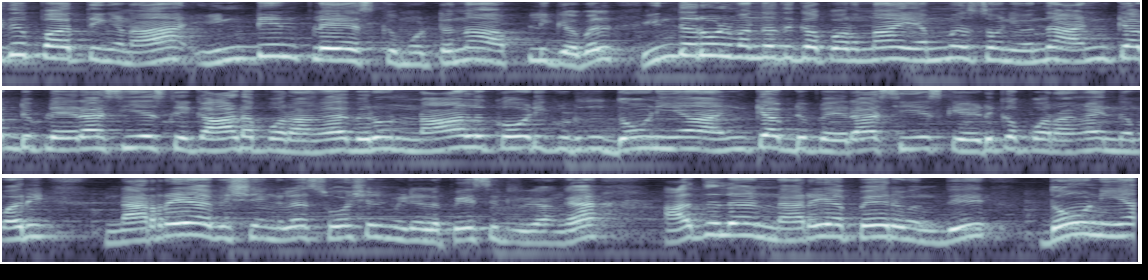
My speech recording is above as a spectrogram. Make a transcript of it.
இது பார்த்தீங்கன்னா இந்தியன் பிளேயர்ஸ்க்கு மட்டும்தான் அப்ளிகபிள் இந்த ரூல் வந்ததுக்கு அப்புறம் தான் எம்எஸ் தோனி வந்து அன்கேப்டு பிளேயரா சிஎஸ்கேக்கு ஆட போகிறாங்க வெறும் நாலு கோடி கொடுத்து தோனியா அன்கேப்டு பிளேயரா சிஎஸ்கே எடுக்க போகிறாங்க இந்த மாதிரி நிறைய விஷயங்களை சோஷியல் மீடியாவில் பேசிகிட்டு இருக்காங்க. அதில் நிறைய பேர் வந்து தோனியை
